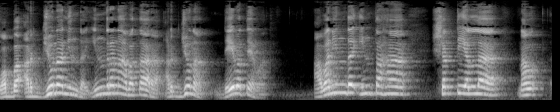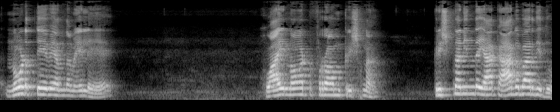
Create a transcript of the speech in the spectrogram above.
ಒಬ್ಬ ಅರ್ಜುನನಿಂದ, ಇಂದ್ರನ ಅವತಾರ, ಅರ್ಜುನ ದೇವತೆವ, ಅವನಿಂದ ಇಂತಹ ಶಕ್ತಿಯೆಲ್ಲ ನಾವು ನೋಡುತ್ತೇವೆ ಅಂದ ಮೇಲೆ ವೈ ನಾಟ್ ಫ್ರಾಮ್ ಕೃಷ್ಣ? ಕೃಷ್ಣನಿಂದ ಯಾಕೆ ಆಗಬಾರ್ದಿದ್ದು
